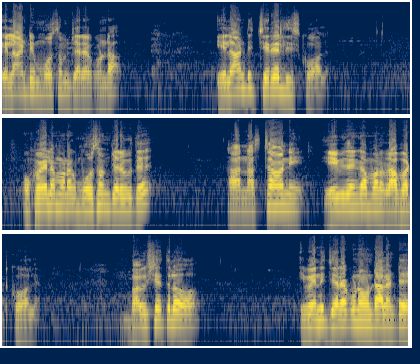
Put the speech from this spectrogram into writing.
ఎలాంటి మోసం జరగకుండా ఎలాంటి చర్యలు తీసుకోవాలి. ఒకవేళ మనకు మోసం జరిగితే ఆ నష్టాన్ని ఏ విధంగా మనం రాబట్టుకోవాలి? భవిష్యత్తులో ఇవన్నీ జరగకుండా ఉండాలంటే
